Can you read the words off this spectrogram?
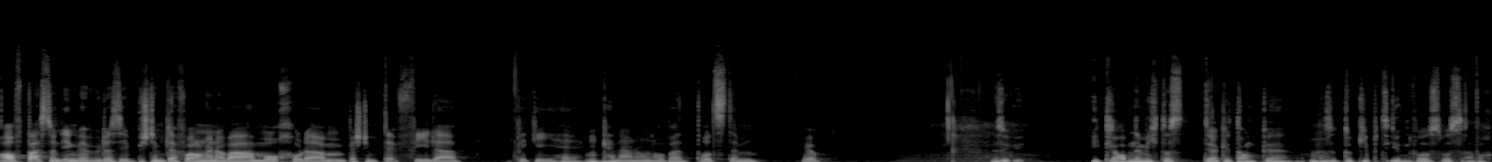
aufpasst und irgendwer will, dass ich bestimmte Erfahrungen aber auch mache oder ähm, bestimmte Fehler begehe. Mhm. Keine Ahnung, aber trotzdem, ja. Also ich, ich glaube nämlich, dass der Gedanke, Mhm. also da gibt es irgendwas, was einfach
